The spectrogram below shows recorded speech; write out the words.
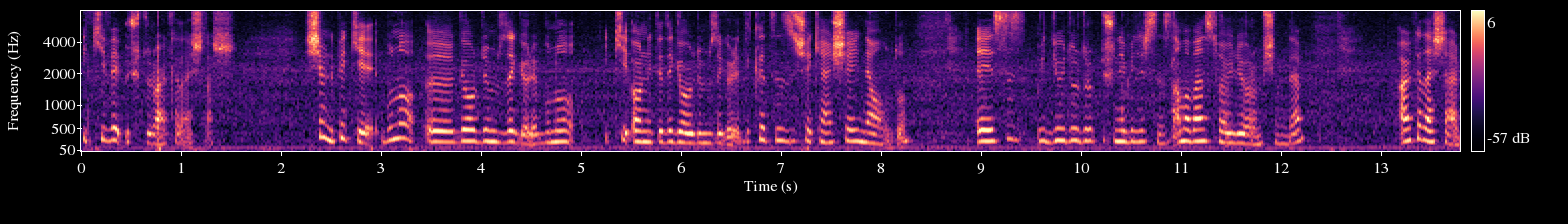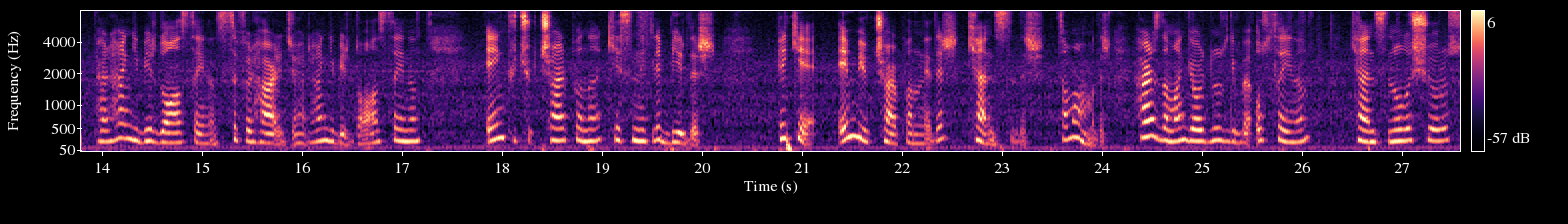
2 ve 3'tür arkadaşlar. Şimdi peki bunu e, gördüğümüze göre, bunu iki örnekte de gördüğümüze göre dikkatinizi çeken şey ne oldu? E, siz videoyu durdurup düşünebilirsiniz ama ben söylüyorum şimdi. Arkadaşlar herhangi bir doğal sayının sıfır harici herhangi bir doğal sayının en küçük çarpanı kesinlikle birdir. Peki en büyük çarpanı nedir? Kendisidir. Tamam mıdır? Her zaman gördüğünüz gibi o sayının kendisine ulaşıyoruz.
